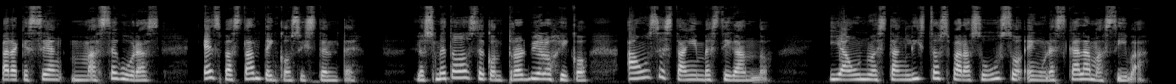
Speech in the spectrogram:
para que sean más seguras, es bastante inconsistente. Los métodos de control biológico aún se están investigando y aún no están listos para su uso en una escala masiva.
